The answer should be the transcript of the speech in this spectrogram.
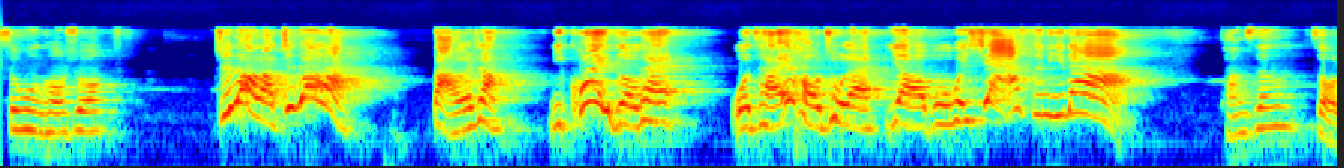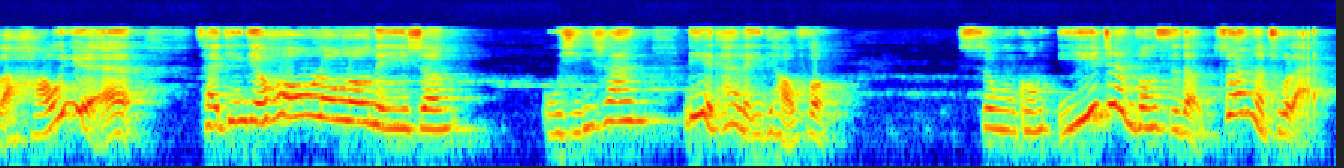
孙悟空说：“知道了，知道了。大和尚，你快走开，我才好出来，要不会吓死你的。”唐僧走了好远，才听见轰隆隆的一声，五行山裂开了一条缝。孙悟空一阵风似的钻了出来，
